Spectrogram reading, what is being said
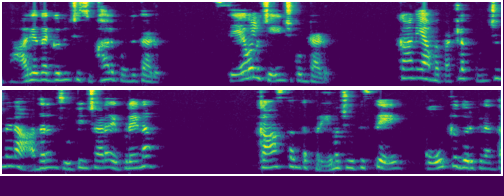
భార్య దగ్గర నుంచి సుఖాలు పొందుతాడు. సేవలు చేయించుకుంటాడు. కానీ ఆమె పట్ల కొంచెమైనా ఆదరణ చూపించాడా ఎప్పుడైనా? కాస్తంత ప్రేమ చూపిస్తే కోట్లు దొరికినంత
